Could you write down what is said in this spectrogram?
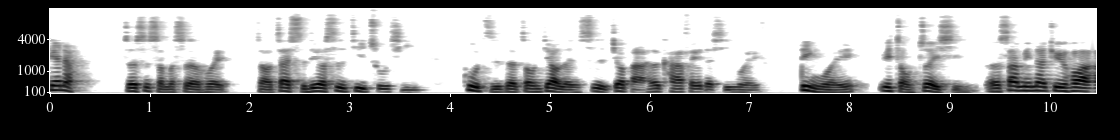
天哪，这是什么社会？早在十六世纪初期，固执的宗教人士就把喝咖啡的行为定为一种罪行，而上面那句话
